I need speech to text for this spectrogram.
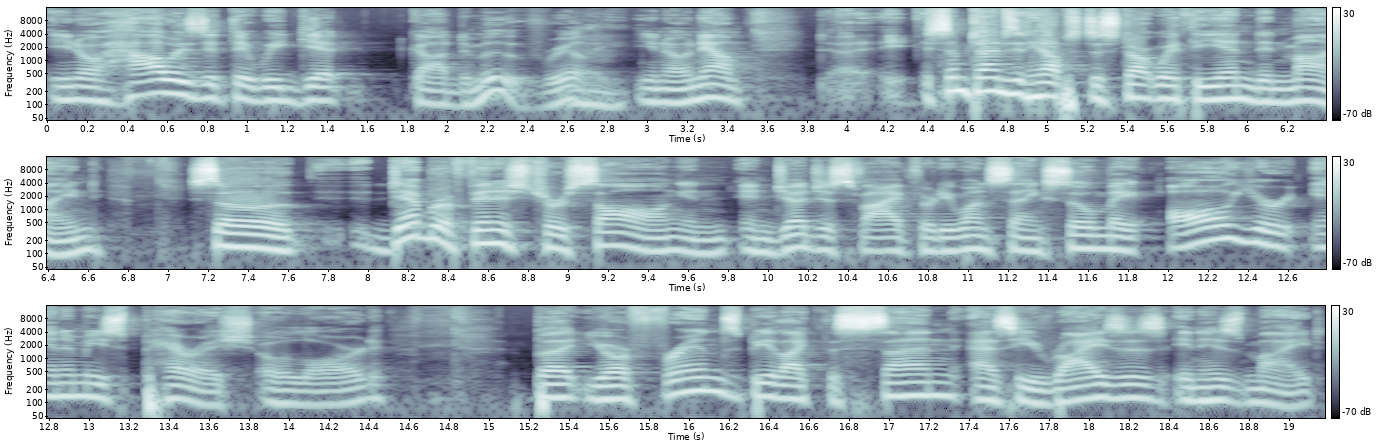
you know how is it that we get God to move? Really, mm. you know. Now, uh, sometimes it helps to start with the end in mind. So Deborah finished her song in, in Judges 5:31 saying, "So may all your enemies perish, O Lord." But your friends be like the sun as he rises in his might.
